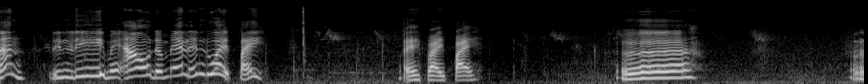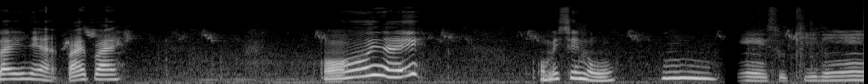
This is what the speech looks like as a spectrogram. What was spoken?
นั่น ลินลี่ไม่เอา เดี๋ยวแม่เล่นด้วยไป ไปไปไปเออ อะไรเนี่ย ไปไปโอ้ยไหนโอ้ไม่ใช่หนูนี่สุขีนี่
